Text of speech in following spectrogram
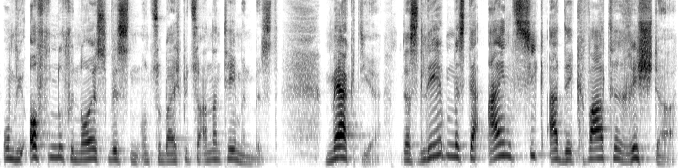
und wie offen du für neues Wissen und zum Beispiel zu anderen Themen bist. Merk dir, das Leben ist der einzig adäquate Richter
